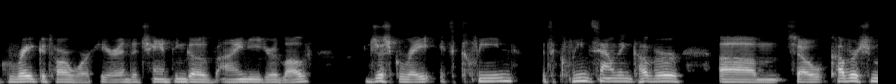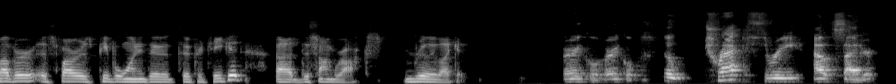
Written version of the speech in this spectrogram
great guitar work here, and the chanting of "I Need Your Love," just great. It's clean. It's a clean sounding cover. Um, so cover schmover as far as people wanting to to critique it. Uh, the song rocks. Really like it. Very cool. Very cool. So track three, Outsider.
